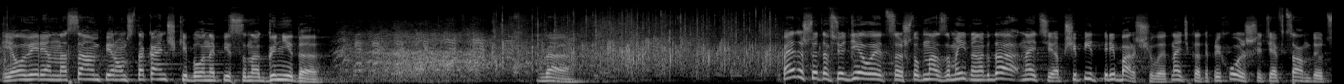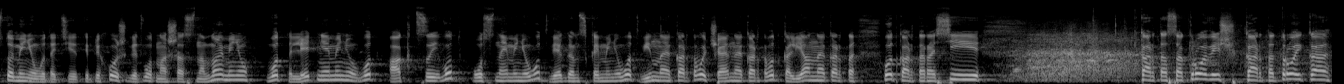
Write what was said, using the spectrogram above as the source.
Я уверен, на самом первом стаканчике было написано «гнида». Да. Понятно, что это все делается, чтобы нас заманить, но иногда, знаете, общепит перебарщивает. Знаете, когда ты приходишь, и тебе официант дает 100 меню вот эти, ты приходишь и говорит, вот наше основное меню, вот летнее меню, вот акции, вот постное меню, вот веганское меню, вот винная карта, вот чайная карта, вот кальянная карта, вот карта России, карта сокровищ, карта тройка,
